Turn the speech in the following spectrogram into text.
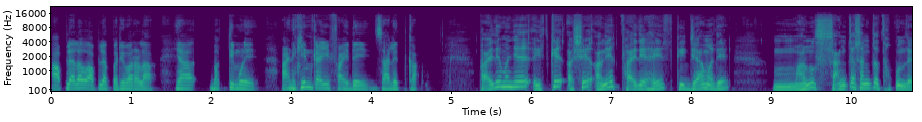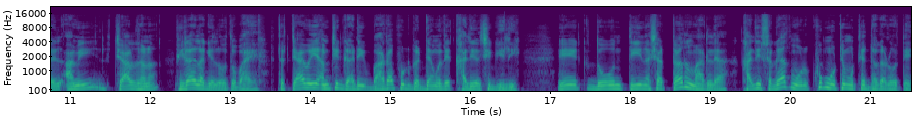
आपल्याला व आपल्या परिवाराला या भक्तीमुळे आणखीन काही फायदे झालेत का? फायदे म्हणजे इतके असे अनेक फायदे आहेत की ज्यामध्ये माणूस सांगता सांगता थकून जाईल. आम्ही चार जणं फिरायला गेलो होतो बाहेर. तर त्यावेळी आमची गाडी बारा फूट गड्ड्यामध्ये खाली अशी गेली. एक दोन तीन अशा टर्न मारल्या. खाली सगळ्यात मो खूप मोठे मोठे दगड होते.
